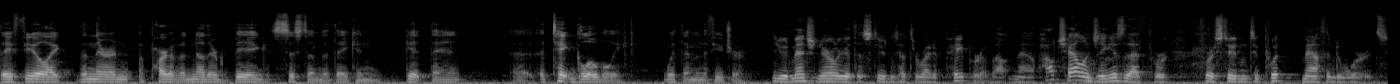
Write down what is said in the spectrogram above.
they feel like then they're a part of another big system that they can get then uh, take globally with them in the future. You had mentioned earlier that students have to write a paper about math. How challenging is that for, for a student to put math into words?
